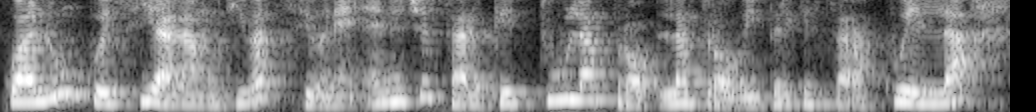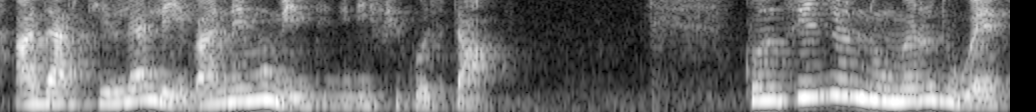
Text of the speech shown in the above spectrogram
qualunque sia la motivazione, è necessario che tu la, pro- la trovi perché sarà quella a darti la leva nei momenti di difficoltà. Consiglio numero 2.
